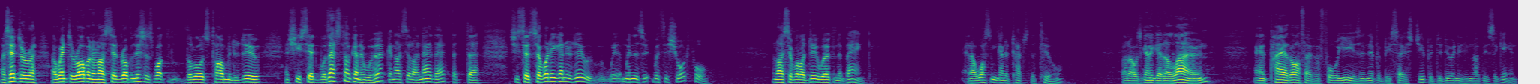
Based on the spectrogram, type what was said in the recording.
I said to I went to Robin and I said, Robin, this is what the Lord's told me to do. And she said, Well, that's not going to work. And I said, I know that. But uh, she said, So what are you going to do with the shortfall? And I said, Well, I do work in a bank. And I wasn't going to touch the till, but I was going to get a loan and pay it off over four years and never be so stupid to do anything like this again.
